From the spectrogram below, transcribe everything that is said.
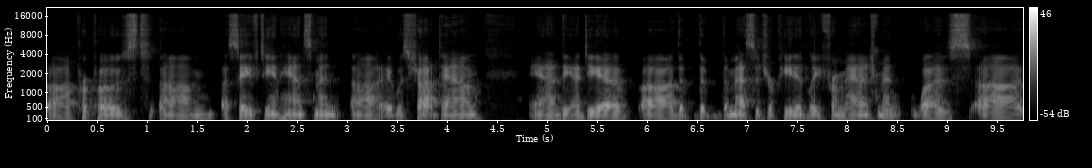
uh, proposed um, a safety enhancement, uh, it was shot down and the idea, uh, the, the, the message repeatedly from management was, uh,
